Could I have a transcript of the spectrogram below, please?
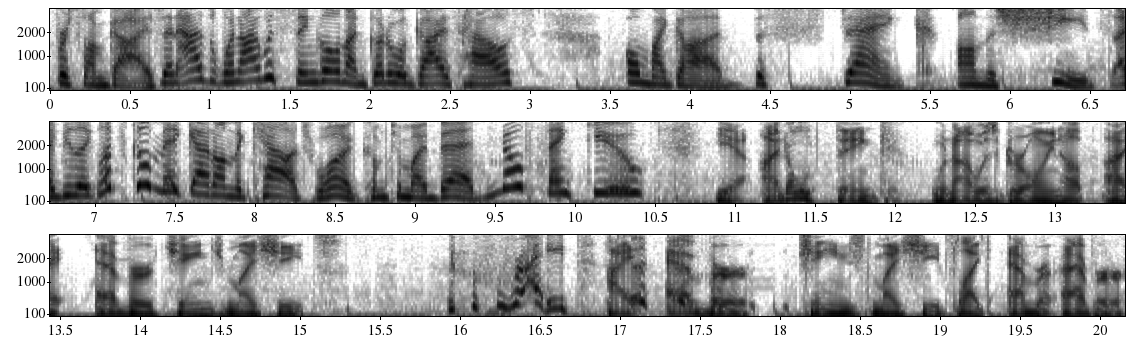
for some guys. And as when I was single and I'd go to a guy's house, oh my god, the stank on the sheets. I'd be like, "Let's go make out on the couch." Why? Come to my bed. No, thank you. Yeah, I don't think when I was growing up, I ever changed my sheets. right. I ever changed my sheets, like ever, ever.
